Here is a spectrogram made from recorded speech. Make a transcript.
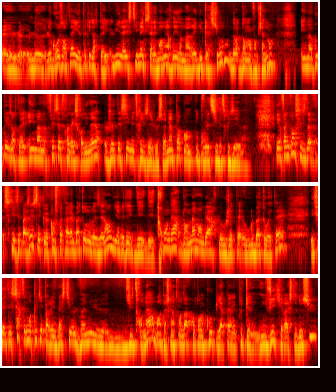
le, gros orteil et le petit orteil. Lui il a estimé que ça allait m'emmerder dans ma rééducation, dans, mon fonctionnement, et il m'a coupé les orteils et il m'a fait cette phrase extraordinaire je t'ai symétrisé. Je ne savais même pas qu'on pouvait être symétrisé. Et en fin de compte ce qui s'est passé c'est que quand je préparais le bateau en Nouvelle-Zélande il y avait des troncs d'arbres dans le même hangar où j'étais, le bateau était, et j'ai été certainement piqué par une bestiole venue euh, du tronc d'arbre, hein, parce qu'un tronc d'arbre, quand on le coupe, il y a plein, toute une vie qui reste dessus,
